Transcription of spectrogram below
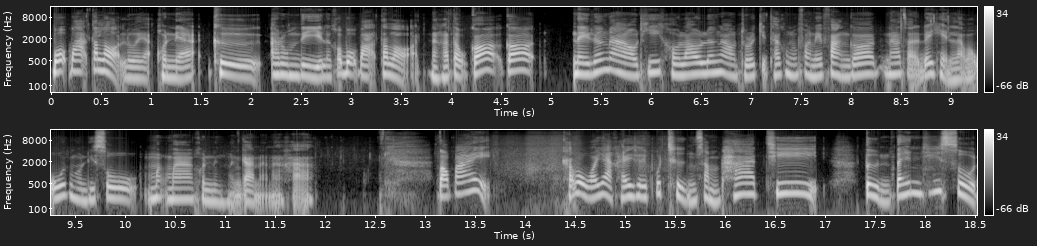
โบ๊ะบ๊ะตลอดเลยอะคนเนี้ยคืออารมณ์ดีแล้วก็โบ๊ะบ๊ะตลอดนะคะ แต่ก็ก็ ในเรื่องราวที่เขาเล่าเรื่องราวธุรกิจถ้าคุณผู้ฟังได้ฟังก็น่าจะได้เห็นแล้วว่าอู้เป็นคนที่สู้มากๆคนหนึ่งเหมือนกันนะคะ ต่อไปเขาบอกว่าอยากให้ใช้พูดถึงสัมภาษณ์ที่ตื่นเต้นที่สุด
